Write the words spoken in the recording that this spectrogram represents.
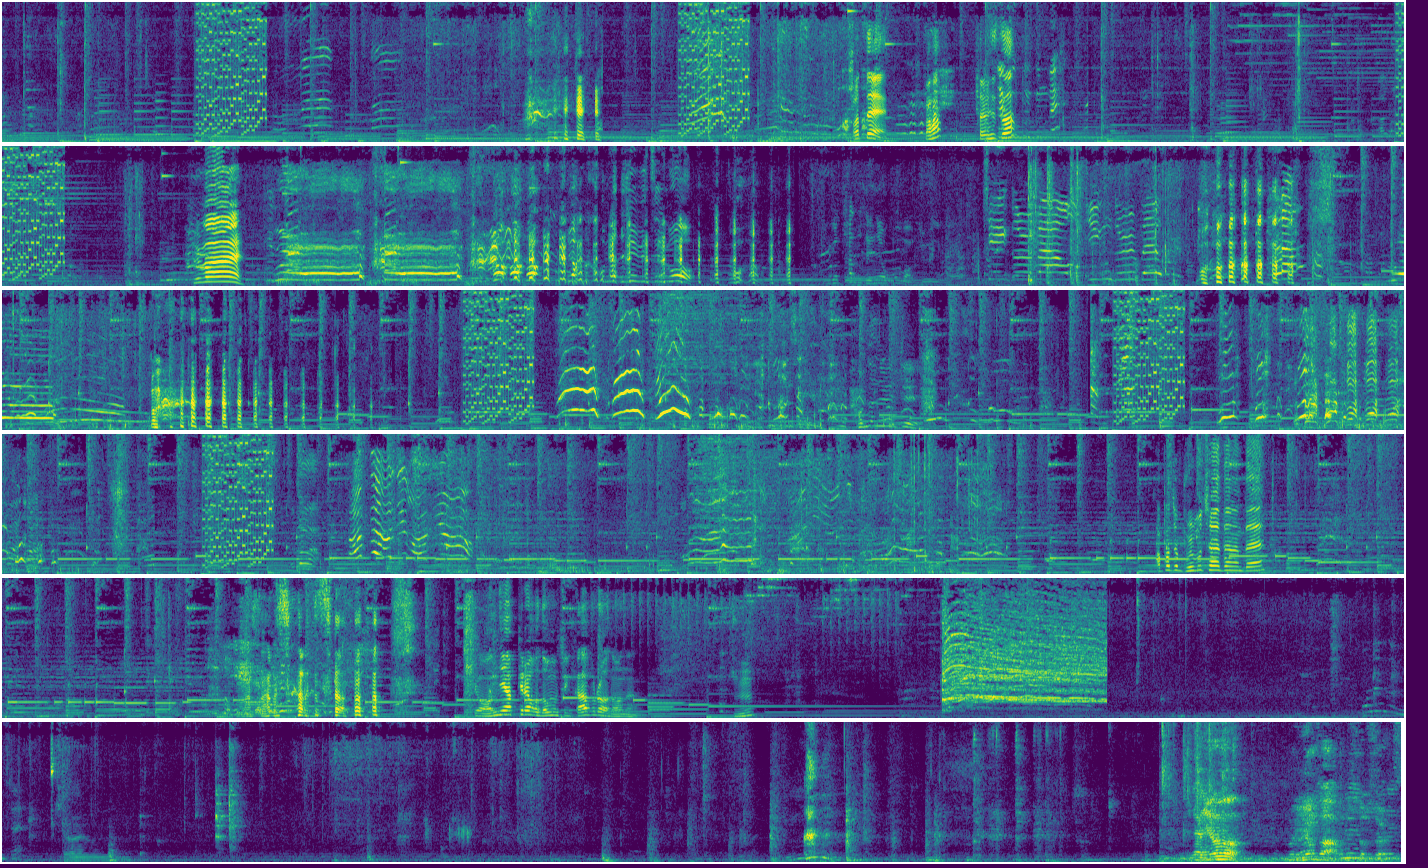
어때? 어? 재밌어? 출발! 겁나 재밌지 이거 이거 타도 되냐고 막 주인이가 징글벨 징글벨. 아빠 아직 아니야. 아빠 좀 불 붙여야 되는데. 알았어, 알았어, 알았어. 지금 언니 앞이라고 너무 지금 까불어, 너는. 괜찮아요. 뭐 이영사 어디 있어 술?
